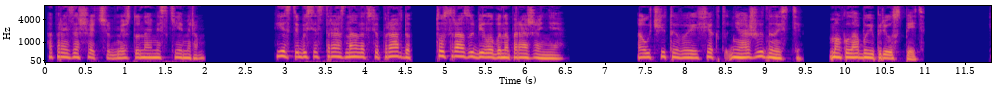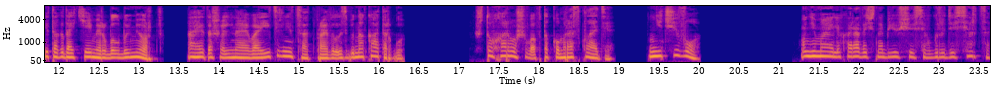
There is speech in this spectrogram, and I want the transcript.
о произошедшем между нами с Кемером. Если бы сестра знала всю правду, то сразу била бы на поражение. А учитывая эффект неожиданности, могла бы и преуспеть. И тогда Кемер был бы мертв, а эта шальная воительница отправилась бы на каторгу, что хорошего в таком раскладе? Ничего. Унимая лихорадочно бьющееся в груди сердце,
